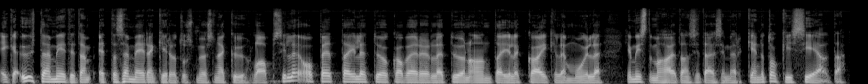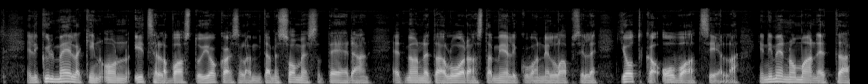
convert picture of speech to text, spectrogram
eikä yhtään mietitä, että se meidän kirjoitus myös näkyy lapsille, opettajille, työkavereille, työnantajille, kaikille muille. Ja mistä me haetaan sitä esimerkkiä? No toki sieltä. Eli kyllä meilläkin on itsellä vastuu jokaisella, mitä me somessa tehdään, että me annetaan luodaan sitä mielikuvan niille lapsille, jotka ovat siellä. Ja nimenomaan, että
